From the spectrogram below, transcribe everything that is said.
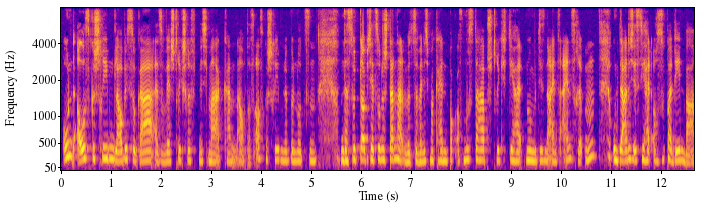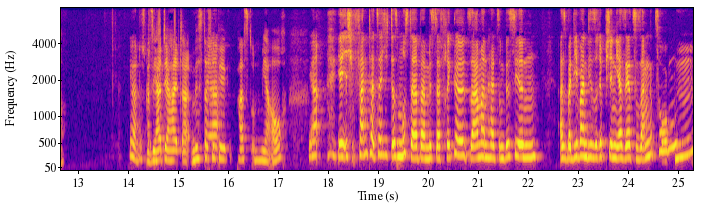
und ausgeschrieben, glaube ich sogar. Also wer Strickschrift nicht mag, kann auch das Ausgeschriebene benutzen. Und das wird, glaube ich, jetzt so eine Standardmütze. Wenn ich mal keinen Bock auf Muster habe, stricke ich die halt nur mit diesen 1-1-Rippen. Und dadurch ist die halt auch super dehnbar. Ja, das stimmt. Also sie hat ja halt da Mr. Ja. Frickel gepasst und mir auch. Ja. ja, ich fand tatsächlich das Muster bei Mr. Frickel sah man halt so ein bisschen, also bei dir waren diese Rippchen ja sehr zusammengezogen, Hm,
